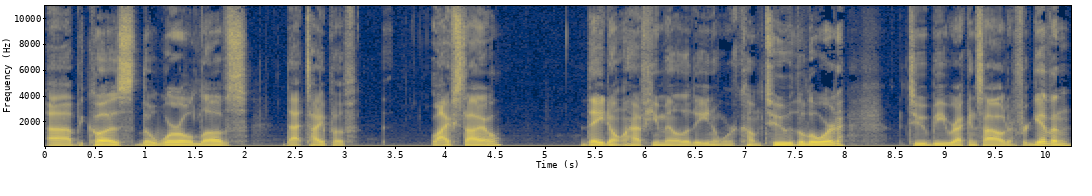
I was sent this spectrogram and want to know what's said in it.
uh, because the world loves that type of lifestyle. They don't have humility nor come to the Lord to be reconciled and forgiven,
